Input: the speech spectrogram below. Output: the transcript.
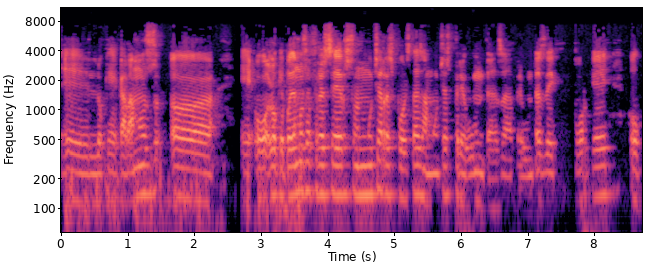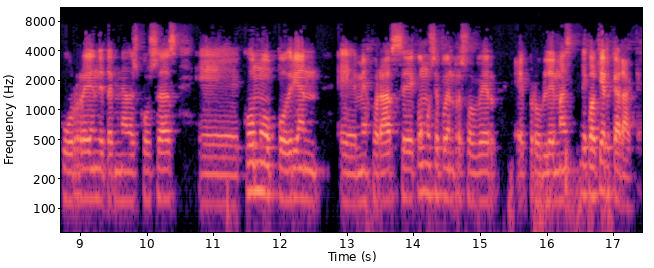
eh, lo que acabamos uh, eh, o lo que podemos ofrecer son muchas respuestas a muchas preguntas, a preguntas de por qué ocurren determinadas cosas, cómo podrían mejorarse, cómo se pueden resolver problemas de cualquier carácter.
